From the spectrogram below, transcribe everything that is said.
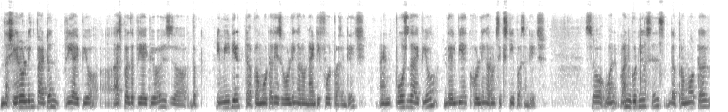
the shareholding pattern pre-IPO, uh, as per the pre-IPO is uh, the immediate uh, promoter is holding around 94 percentage and post the IPO, they'll be holding around 60 percentage. So one, one good news is the promoter,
